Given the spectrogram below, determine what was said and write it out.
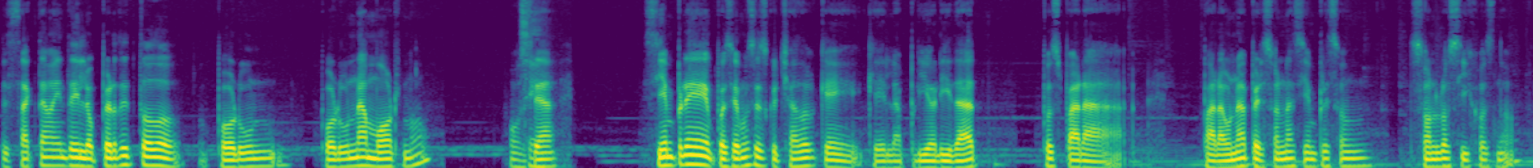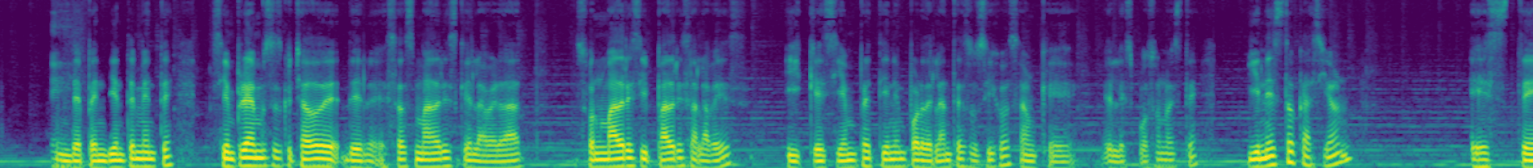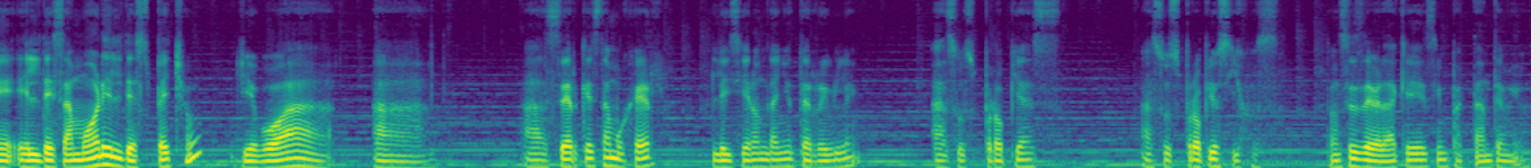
Exactamente, y lo peor de todo, por un, por un amor, ¿no? O Sí. sea, siempre pues hemos escuchado que, que la prioridad pues para, para una persona siempre son, son los hijos, ¿no? Sí. Independientemente, siempre hemos escuchado de, de esas madres que la verdad son madres y padres a la vez y que siempre tienen por delante a sus hijos, aunque el esposo no esté. Y en esta ocasión, este, el desamor, el despecho, llevó a, a, hacer que esta mujer le hiciera un daño terrible a sus propias, a sus propios hijos. Entonces, de verdad que es impactante, amigos.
